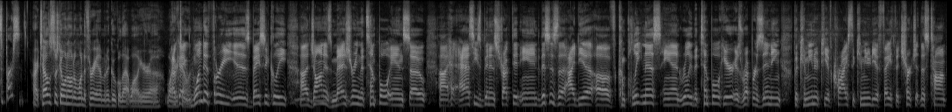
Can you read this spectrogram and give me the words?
It's a person. All right, tell us what's going on in one to three, and I'm going to Google that while you're uh, while okay, you're telling. one to three is basically uh, John is measuring the temple, and so uh, as he's been instructed, and this is the idea of completeness, and really the temple here is representing the community of Christ, the community of faith, the church at this time,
